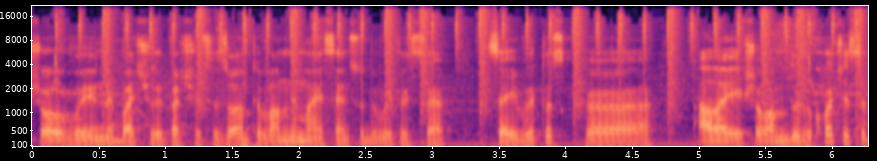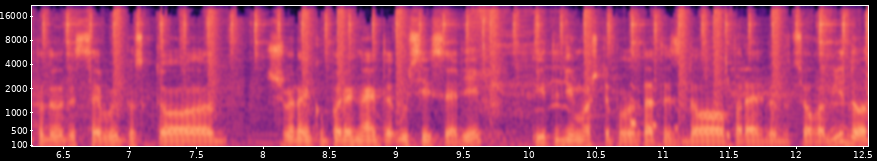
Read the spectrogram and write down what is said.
якщо ви не бачили перший сезон, то вам немає сенсу дивитися цей випуск. Е, Але якщо вам дуже хочеться подивитися цей випуск, то швиденько перегляньте усі серії, і тоді можете повертатись до перегляду цього відео.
